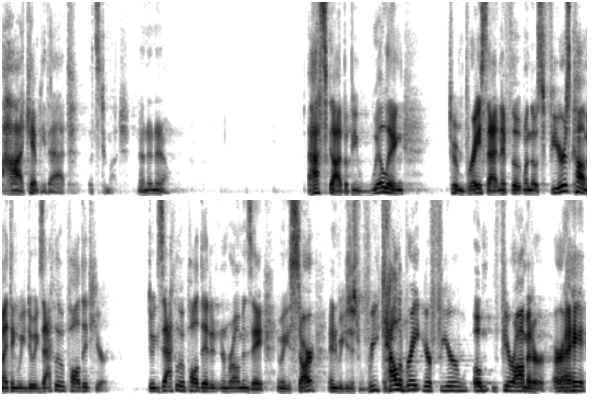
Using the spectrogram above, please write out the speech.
ah, it can't be that. That's too much. No, no, no, no. Ask God, but be willing to embrace that. And if the, when those fears come, I think we can do exactly what Paul did here. Do exactly what Paul did in Romans 8. And we can start and we can just recalibrate your fear um, fearometer, all right?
